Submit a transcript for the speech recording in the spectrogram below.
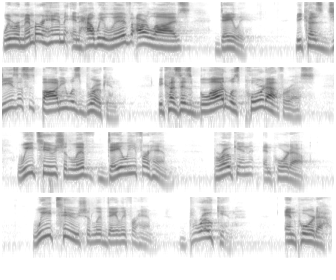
we remember him in how we live our lives daily. Because Jesus' body was broken, because his blood was poured out for us, we too should live daily for him, broken and poured out. We too should live daily for Him, broken and poured out.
